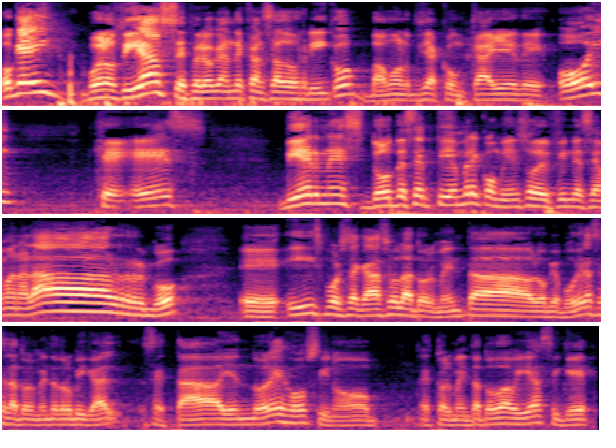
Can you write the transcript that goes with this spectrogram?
Ok, buenos días, espero que han descansado rico. Vamos a noticias con calle de hoy, que es viernes 2 de septiembre, comienzo del fin de semana largo. Eh, y por si acaso la tormenta, lo que pudiera ser la tormenta tropical, se está yendo lejos, si no es tormenta todavía, así que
